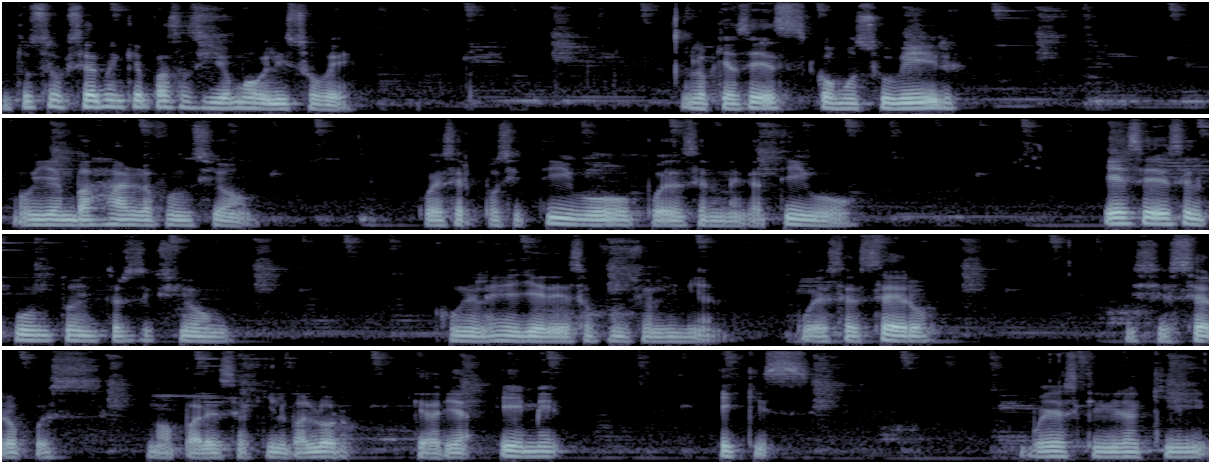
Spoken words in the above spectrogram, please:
Entonces observen qué pasa si yo movilizo B. Lo que hace es como subir o bien bajar la función. Puede ser positivo, puede ser negativo. Ese es el punto de intersección con el eje Y de esa función lineal. Puede ser 0 y si es 0 pues no aparece aquí el valor, quedaría mx. Voy a escribir aquí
